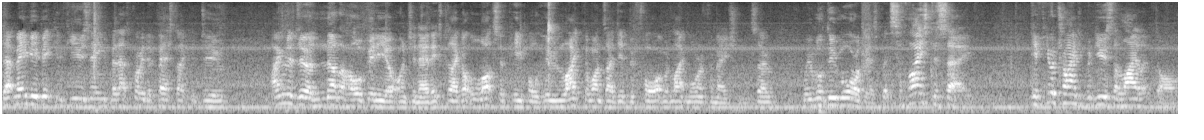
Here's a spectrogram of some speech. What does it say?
that may be a bit confusing, but that's probably the best I could do. I'm going to do another whole video on genetics because I got lots of people who like the ones I did before and would like more information. So we will do more of this. But suffice to say, if you're trying to produce a lilac dog,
